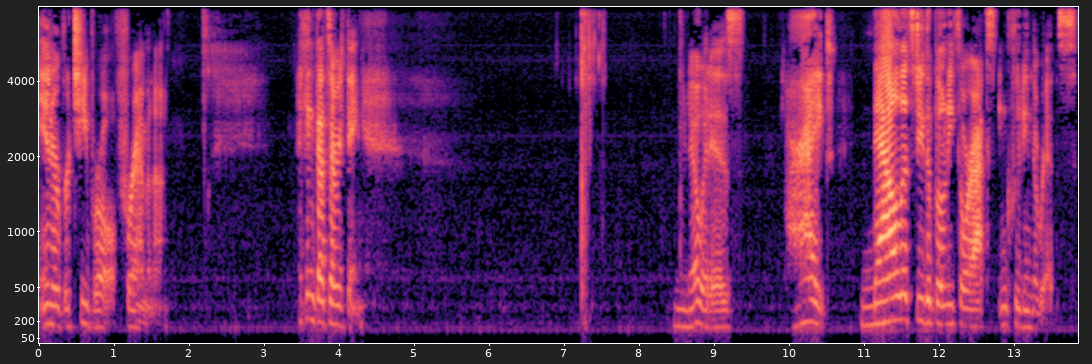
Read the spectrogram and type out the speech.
intervertebral foramina. I think that's everything. You know it is. All right, now let's do the bony thorax, including the ribs.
